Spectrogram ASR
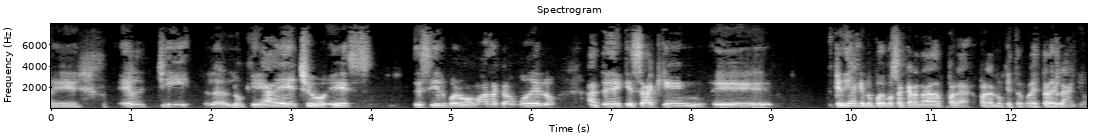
eh, LG lo que ha hecho es decir, bueno, vamos a sacar un modelo antes de que saquen, eh, que digan que no podemos sacar nada para, para lo que te resta del año.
